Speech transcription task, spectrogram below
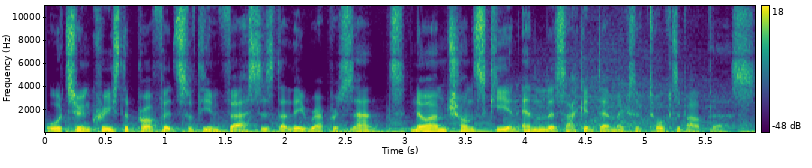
or to increase the profits of the investors that they represent. Noam Chomsky and endless academics have talked about this.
